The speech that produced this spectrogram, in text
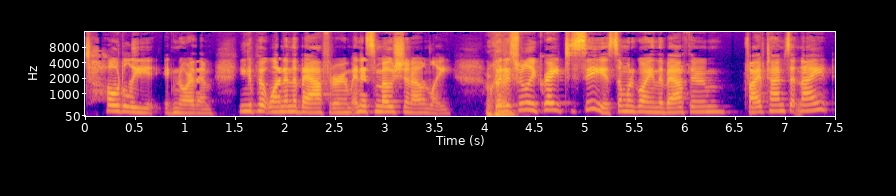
totally ignore them. You can put one in the bathroom, and it's motion only, Okay. but it's really great to see. Is someone going in the bathroom five times at night?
